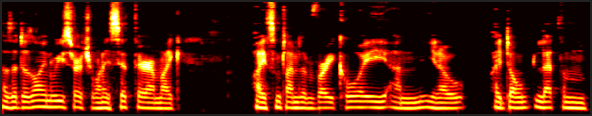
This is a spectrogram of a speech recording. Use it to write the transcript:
as a design researcher. When I sit there, I'm like, I sometimes I'm very coy, and you know, I don't let them,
